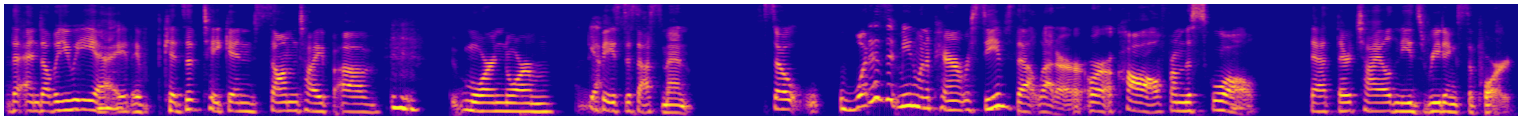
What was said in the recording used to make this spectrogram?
the NWEA. Mm-hmm. They've kids have taken some type of mm-hmm. more norm based yes. assessment. So what does it mean when a parent receives that letter or a call from the school that their child needs reading support?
